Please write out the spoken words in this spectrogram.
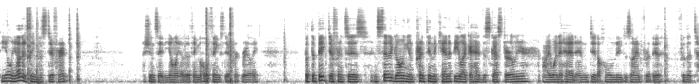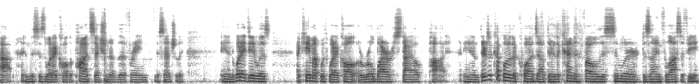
the only other thing that's different I shouldn't say the only other thing, the whole thing's different really. But the big difference is, instead of going and printing the canopy like I had discussed earlier, I went ahead and did a whole new design for the for the top. And this is what I call the pod section of the frame, essentially. And what I did was, I came up with what I call a roll bar style pod. And there's a couple other quads out there that kind of follow this similar design philosophy.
